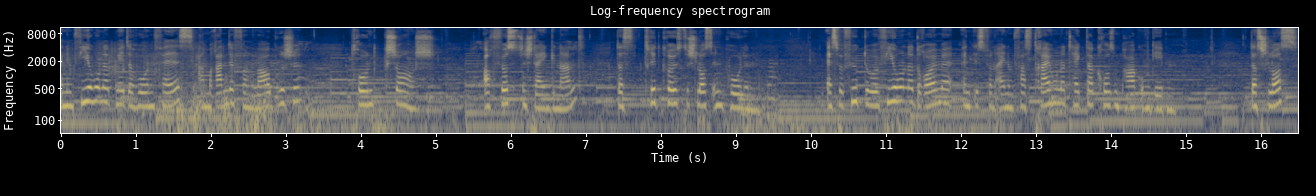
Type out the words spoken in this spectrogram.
Einem 400 Meter hohen Fels am Rande von Waubrüche thront Książ, auch Fürstenstein genannt, das drittgrößte Schloss in Polen. Es verfügt über 400 Räume und ist von einem fast 300 Hektar großen Park umgeben. Das Schloss,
